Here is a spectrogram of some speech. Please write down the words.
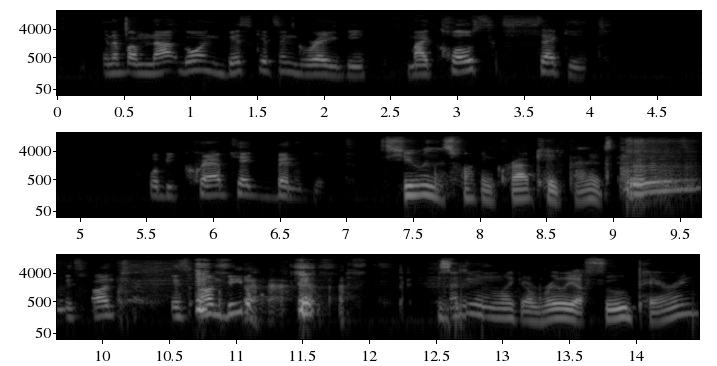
and if I'm not going biscuits and gravy, my close second would be crab cake Benedict. It's you and this fucking crab cake Benedict. It's un, it's unbeatable. Is that even like a really a food pairing?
